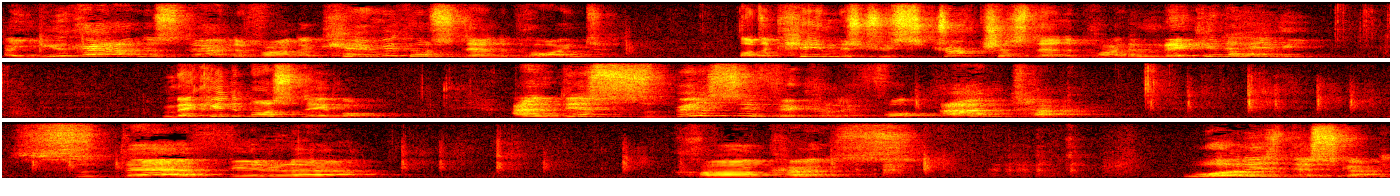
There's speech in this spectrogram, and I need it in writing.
And you can understand from the chemical standpoint or the chemistry structure standpoint, make it heavy, make it more stable. And this specifically for anti-staphylococcus what is this guy?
